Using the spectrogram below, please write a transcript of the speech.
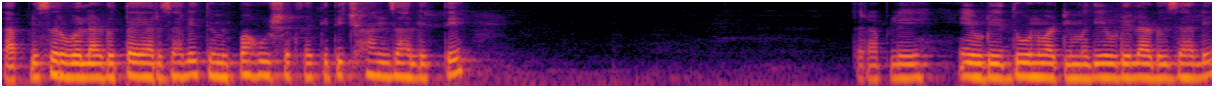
तर आपले सर्व लाडू तयार झाले तुम्ही पाहू शकता किती छान झालेत ते. तर आपले एवढे दोन वाटीमध्ये एवढे लाडू झाले.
